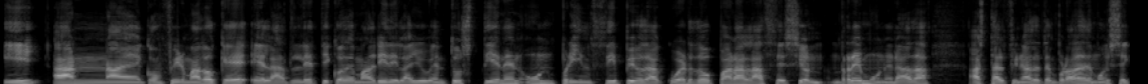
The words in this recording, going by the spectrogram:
y han eh, confirmado que el Atlético de Madrid y la Juventus tienen un principio de acuerdo para la cesión remunerada hasta el final de temporada de Moise.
